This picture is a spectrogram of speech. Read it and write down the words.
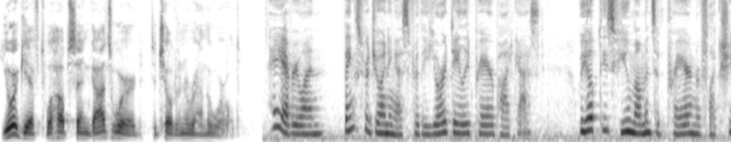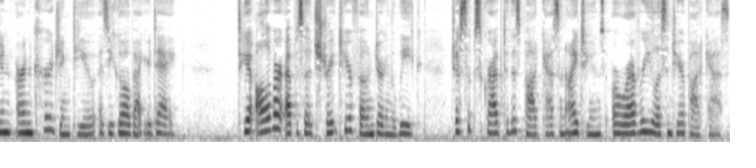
Your gift will help send God's Word to children around the world. Hey everyone, thanks for joining us for the Your Daily Prayer podcast. We hope these few moments of prayer and reflection are encouraging to you as you go about your day. To get all of our episodes straight to your phone during the week, just subscribe to this podcast on iTunes or wherever you listen to your podcast.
